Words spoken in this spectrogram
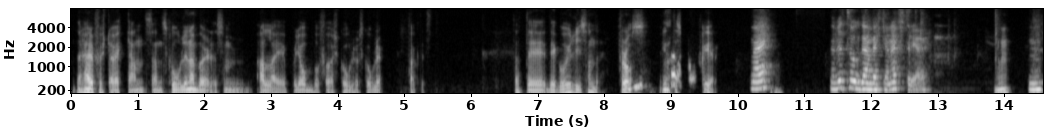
Den här är första veckan sedan skolorna började som alla är på jobb och förskolor och skolor faktiskt. Så att det, det går ju lysande för oss, inte så bra för er. Nej, när vi tog den veckan efter er. Mm. Mm.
